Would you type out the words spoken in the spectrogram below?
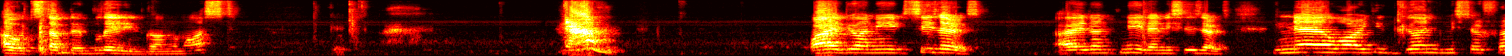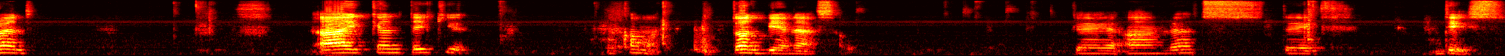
Oh, it stopped the bleeding. Okay. No! Why do I need scissors? I don't need any scissors. Now are you going, Mr. Friend? I can take you. Oh, come on. Don't be an asshole. Okay, um, let's take this.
